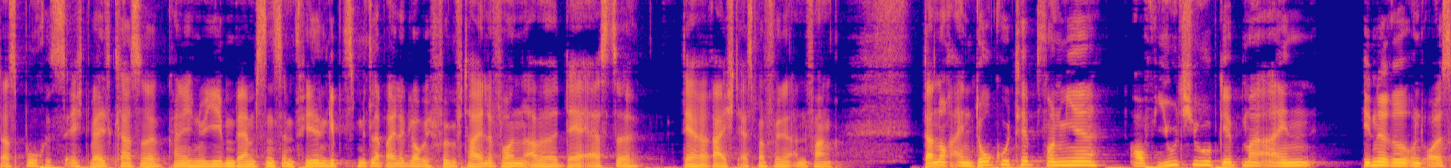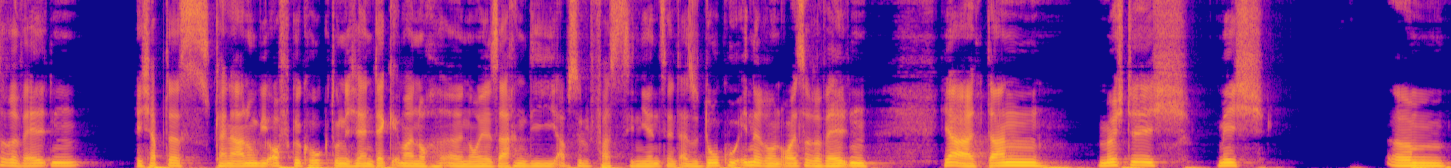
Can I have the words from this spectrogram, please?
das Buch ist echt Weltklasse, kann ich nur jedem wärmstens empfehlen. Gibt es mittlerweile, glaube ich, fünf Teile von, aber der erste, der reicht erstmal für den Anfang. Dann noch ein Doku-Tipp von mir. Auf YouTube gebt mal ein innere und äußere Welten. Ich habe das, keine Ahnung, wie oft geguckt und ich entdecke immer noch äh, neue Sachen, die absolut faszinierend sind. Also Doku, innere und äußere Welten ja, dann möchte ich mich ähm,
